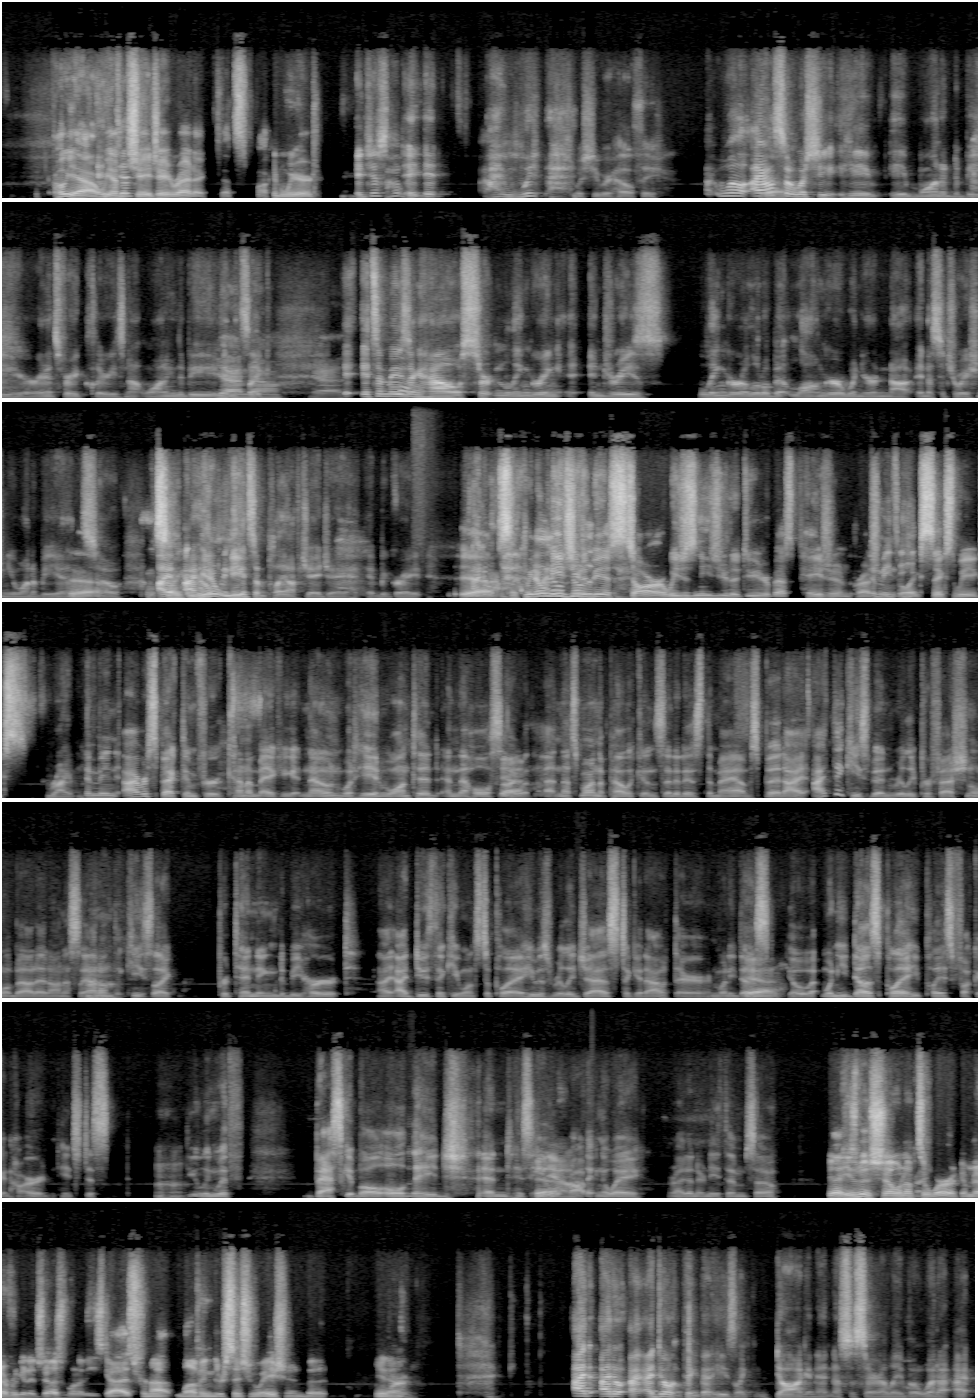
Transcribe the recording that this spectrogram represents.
Oh yeah, we It have just- JJ Redick. That's fucking weird. It just I'll it, it I wish. wish you were healthy. Well, I Yeah. also wish he he he wanted to be here, and it's very clear he's not wanting to be. yeah, and it's like yeah, it- it's amazing how certain lingering injuries linger a little bit longer when you're not in a situation you want to be in. Yeah. So It's I, like I we hope don't we need get some playoff JJ. It'd be great. Yeah, it's like we don't I don't need you to that- be a star. We just need you to do your best Peja impression mean, for he- like six weeks. Right. I mean, I respect him for kind of making it known what he had wanted and the whole side Yeah. with that. And that's more on the Pelicans than it is the Mavs. But I, I think he's been really professional about it, honestly. I don't Mhm. think he's like pretending to be hurt. I, I do think he wants to play. He was really jazzed to get out there, and when he does, Yeah. go, when he does play, he plays fucking hard. He's just Mhm. dealing with basketball old age and his heel Yeah. rotting away right underneath him. So Yeah, he's been showing up to work. I'm never going to judge one of these guys for not loving their situation, but you know. I, I don't I I don't think that he's like dogging it necessarily, but what I I,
